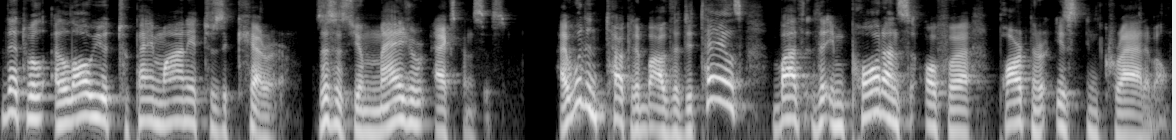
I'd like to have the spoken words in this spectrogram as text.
that will allow you to pay money to the carrier. This is your major expenses. I wouldn't talk about the details, but the importance of a partner is incredible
